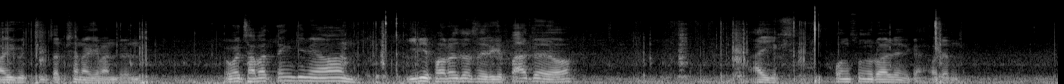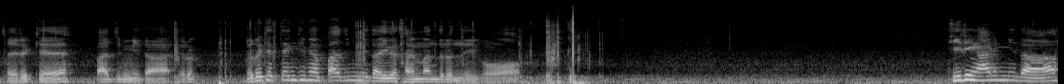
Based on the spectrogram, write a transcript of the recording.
아, 이거 진짜 편하게 만들었네. 요거 잡아 당기면 입이 벌어져서 이렇게 빠져요. 아 이게 혼손으로 하려니까 어렵네. 자 이렇게 빠집니다. 요렇게, 요렇게 당기면 빠집니다. 이거 잘 만들었네 이거. 디링 아닙니다.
